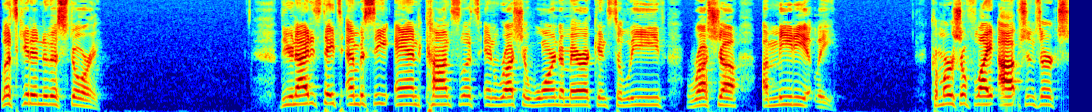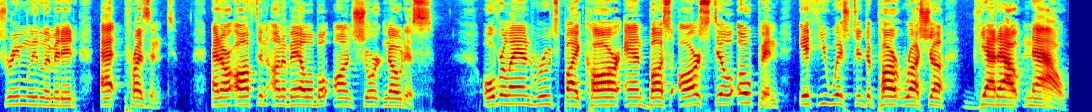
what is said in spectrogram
Let's get into this story. The United States Embassy and consulates in Russia warned Americans to leave Russia immediately. Commercial flight options are extremely limited at present and are often unavailable on short notice. Overland routes by car and bus are still open. If you wish to depart Russia, get out now.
